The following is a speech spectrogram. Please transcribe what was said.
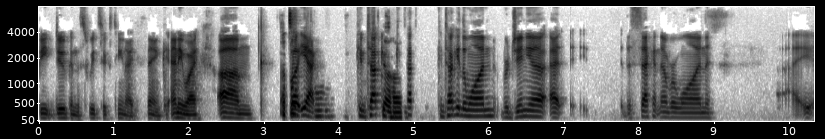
beat duke in the sweet 16 i think. Anyway um, but yeah kentucky, kentucky kentucky the one virginia at the second number one. I,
